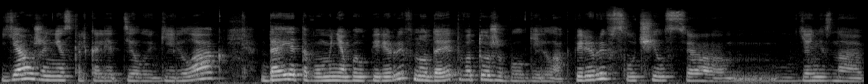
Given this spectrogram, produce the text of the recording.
Я уже несколько лет делаю гель-лак. До этого у меня был перерыв, но до этого тоже был гель-лак. Перерыв случился, я не знаю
